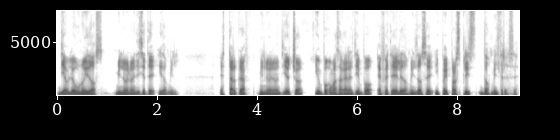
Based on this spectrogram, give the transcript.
Diablo 1 y 2, 1997 y 2000. StarCraft 1998 y un poco más acá en el tiempo FTL 2012 y Papers, Please 2013.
